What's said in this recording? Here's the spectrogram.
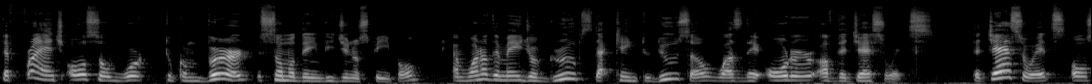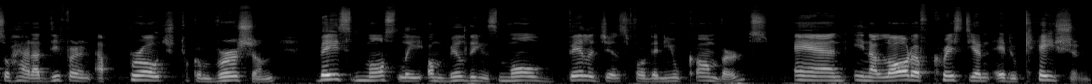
The French also worked to convert some of the indigenous people, and one of the major groups that came to do so was the Order of the Jesuits. The Jesuits also had a different approach to conversion based mostly on building small villages for the new converts and in a lot of Christian education.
